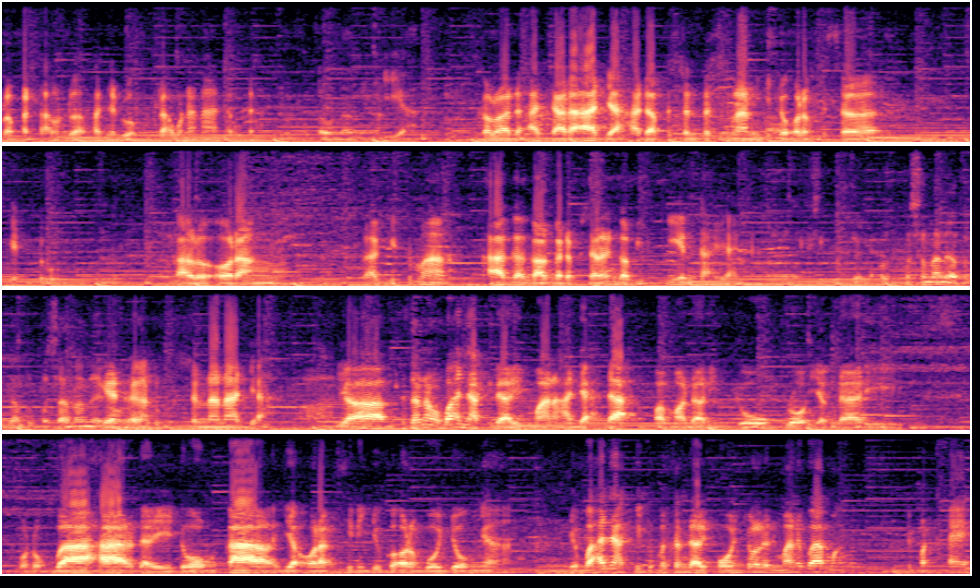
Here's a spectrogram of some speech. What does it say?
Banyak udah berapa tahun? Udah hanya 20 tahunan ada udah. Tahunan ya? Iya. Kalau ada acara aja ada pesen-pesanan gitu orang pesen gitu. Kalau orang lagi itu mah agak kalau nggak ada pesanan nggak bikin kayaknya. Pesanan ya tergantung pesanan ya ya Kong? dengan pesanan aja. Ah, ya pesanan mah banyak dari mana aja ada. Apa dari Joglo yang dari Pondok Bahar dari Dongkal ya orang sini juga orang Bojongnya. Hmm. ya banyak itu pesan dari Poncol dari mana gua emang cepat eh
